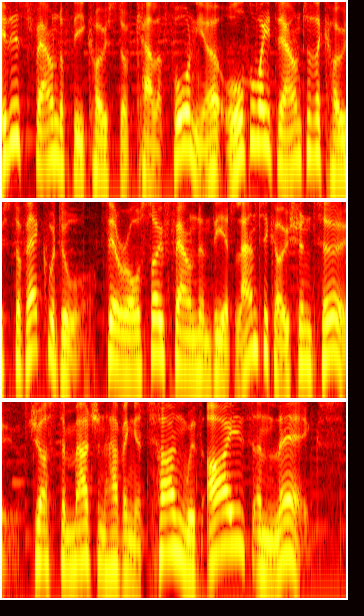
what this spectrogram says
It is found off the coast of California all the way down to the coast of Ecuador. They're also found in the Atlantic Ocean too. Just imagine having a tongue with eyes and legs.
